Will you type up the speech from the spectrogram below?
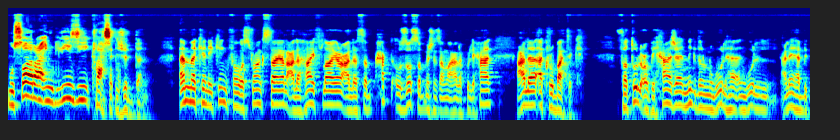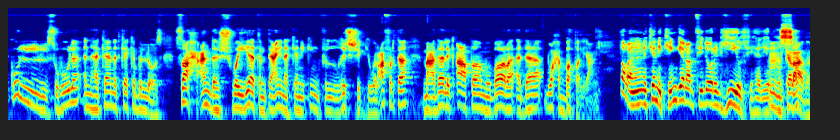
مصارع إنجليزي كلاسيك جدا. أما كيني كينج فهو strong style على high flyer على sub حتى also submissions على كل حال على acrobatic فطلعوا بحاجة نقدر نقولها نقول عليها بكل سهولة أنها كانت كيكة باللوز. صح عندها شويات متاعينه كيني كينج في الغش والعفرتة مع ذلك أعطى مباراة أداء واحد بطل يعني. طبعا أنا كيني كينج يلعب في دور ال heel في هذه مم، القصة. كالعادة.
